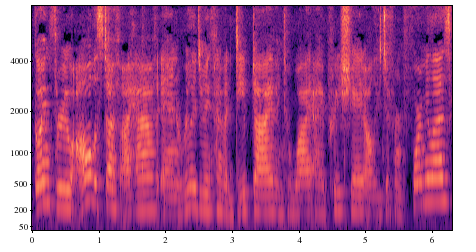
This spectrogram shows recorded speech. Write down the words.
going through all the stuff I have and really doing kind of a deep dive into why I appreciate all these different formulas.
